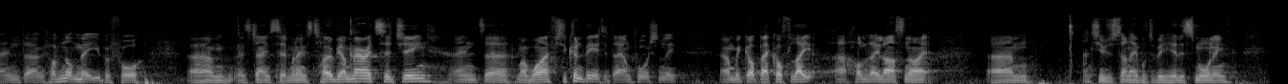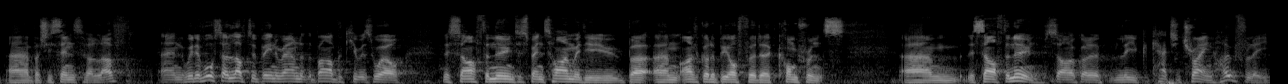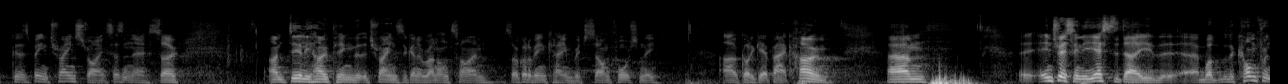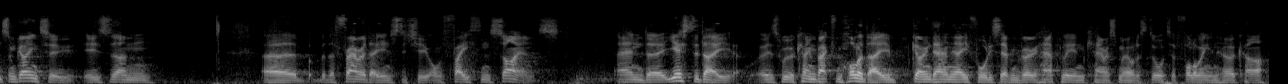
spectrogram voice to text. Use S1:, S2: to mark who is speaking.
S1: And um, if I've not met you before, um, as James said, my name's Toby. I'm married to Jean and uh, my wife. She couldn't be here today, unfortunately. Um, we got back off late uh, holiday last night, um, and she was just unable to be here this morning. Uh, but she sends her love. And we'd have also loved to have been around at the barbecue as well this afternoon to spend time with you. But um, I've got to be offered a conference um, this afternoon, so I've got to leave, catch a train, hopefully, because there's been train strikes, hasn't there? So I'm dearly hoping that the trains are going to run on time. So I've got to be in Cambridge. So unfortunately, I've got to get back home. Um, interestingly, yesterday, the, uh, well, the conference I'm going to is um, uh, the Faraday Institute on Faith and Science. And uh, yesterday, as we were coming back from holiday, going down the A47 very happily, and Karis, my eldest daughter, following in her car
